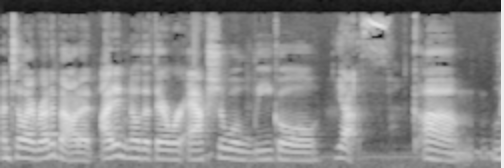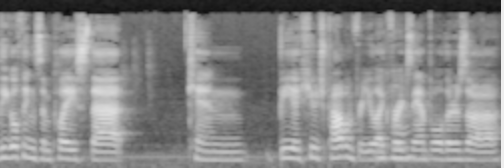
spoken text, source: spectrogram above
until I read about it. I didn't know that there were actual legal Yes. um, legal things in place that can be a huge problem for you. Like, for example, there's a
